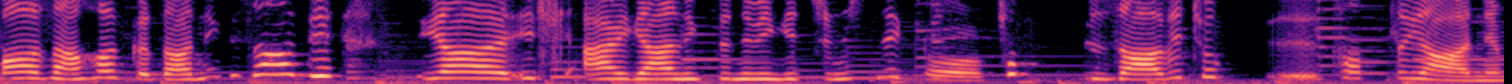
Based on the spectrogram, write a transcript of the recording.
bazen hakikaten ne güzel bir ya ilk ergenlik dönemi geçirmişsin. Çok. çok güzel ve çok e, tatlı yani.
